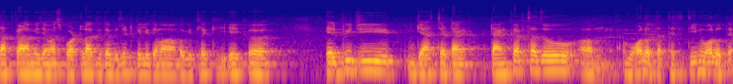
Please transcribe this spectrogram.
तात्काळ आम्ही जेव्हा स्पॉटला तिथे व्हिजिट केली तेव्हा बघितलं की एक एल पी जी गॅसच्या टँक टँकरचा जो वॉल होता त्याचे तीन वॉल होते.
